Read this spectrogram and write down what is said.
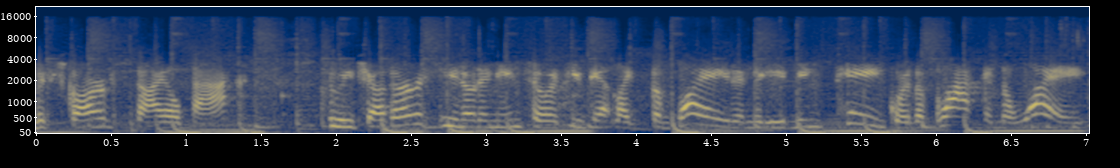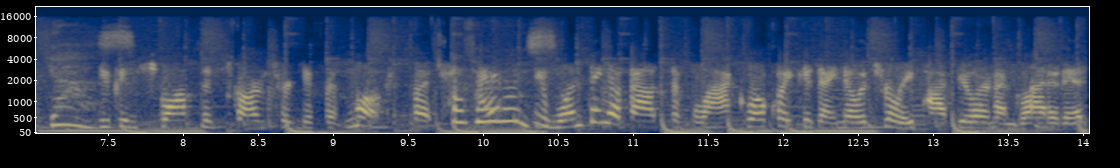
the scarves style back to each other. You know what I mean? So if you get like the white and the evening pink or the black and the white, yes. you can swap the scarves for different looks. But oh, I have nice. to say one thing about the black real quick because I know it's really popular and I'm glad it is.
